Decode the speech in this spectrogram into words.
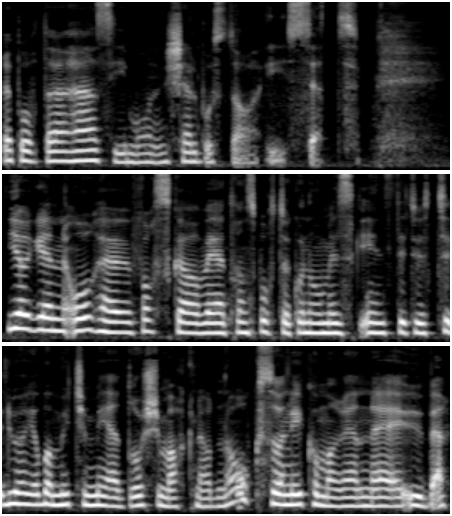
Reporter her Simon Skjelbostad i Sett. Jørgen Aarhaug, forsker ved Transportøkonomisk institutt. Du har jobba mye med drosjemarkedet, og også nykommeren Uber.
